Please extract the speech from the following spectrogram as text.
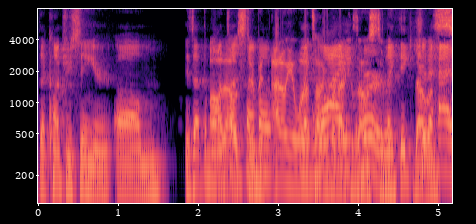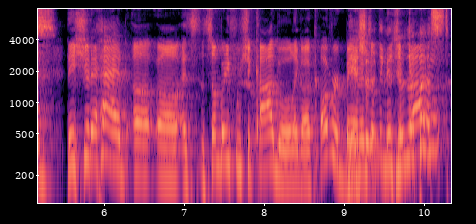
the country singer. Um, is that the Oh, montage? that was stupid. about? I don't even wanna talk about that because that was stupid. Like they That should have had. was- They should have had uh, uh somebody from Chicago, like a cover They band or something in you're the Chicago. best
